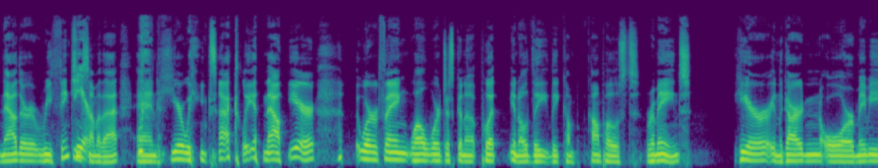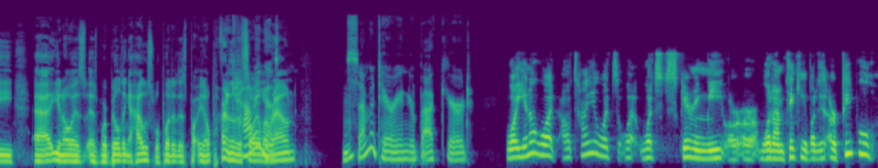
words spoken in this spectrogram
Now they're rethinking Here. some of that, and here we exactly. And now here we're saying, well, we're just going to put you know the the com- compost remains here in the garden, or maybe uh, you know as as we're building a house, we'll put it as you know part like of the soil around. Hmm? cemetery in your backyard Well, you know what? I'll tell you what's what what's scaring me, or, or what I'm thinking about is: are people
